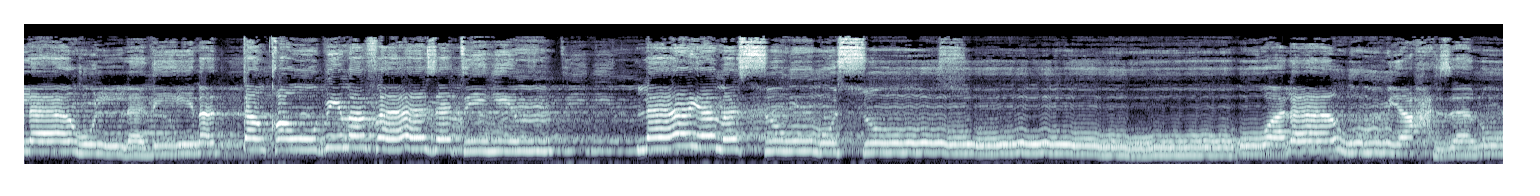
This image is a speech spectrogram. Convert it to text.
الله الذين اتقوا بمفازتهم لا يمسهم السوء ولا هم يحزنون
